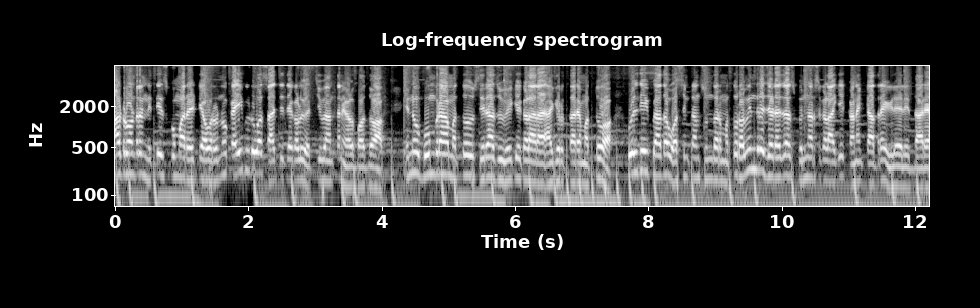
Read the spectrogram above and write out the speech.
ಆಲ್ರೌಂಡರ್ ನಿತೀಶ್ ಕುಮಾರ್ ರೆಡ್ಡಿ ಅವರನ್ನು ಕೈ ಬಿಡುವ ಸಾಧ್ಯತೆಗಳು ಹೆಚ್ಚಿವೆ ಅಂತ ಹೇಳಬಹುದು ಇನ್ನು ಬುಮ್ರಾ ಮತ್ತು ಸಿರಾಜ್ ವೇಗಿಗಳ ಆಗಿರುತ್ತಾರೆ ಮತ್ತು ಕುಲ್ದೀಪ್ ಯಾದವ್, ವಾಷಿಂಗ್ಟನ್ ಸುಂದರ್ ಮತ್ತು ರವೀಂದ್ರ ಜಡೇಜಾ ಸ್ಪಿನ್ನರ್ಸ್ ಗಳಾಗಿ ಕಣಕ್ಕಾದ್ರೆ ಇಳಿಯಲಿದ್ದಾರೆ.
